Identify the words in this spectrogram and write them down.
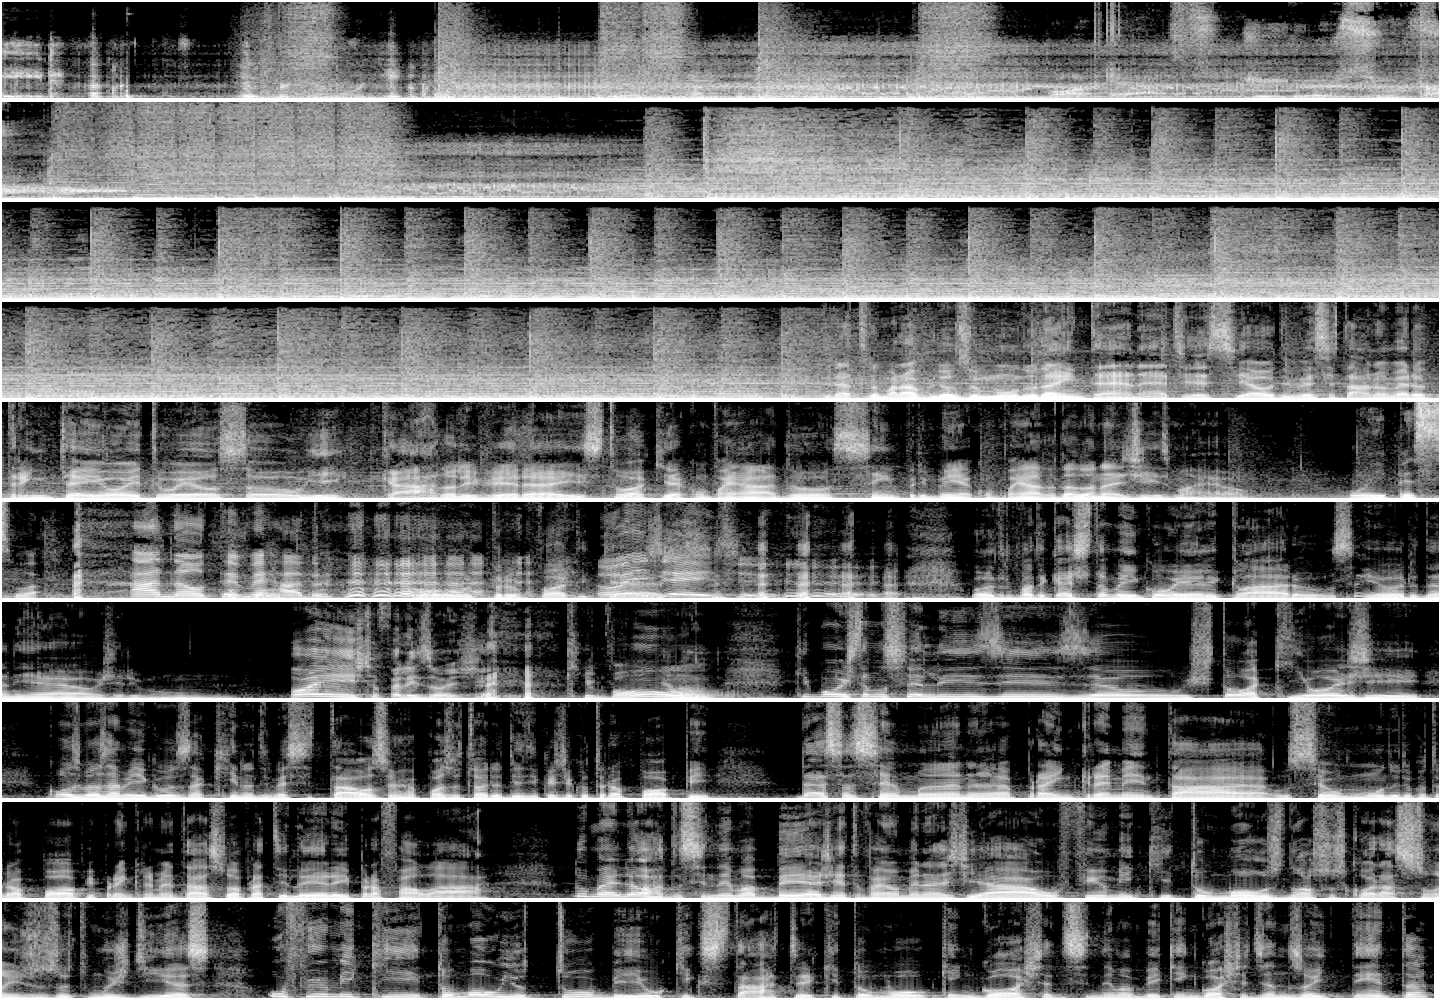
Indeed. Podcast Diversita. Direto do maravilhoso mundo da internet, esse é o Diversitar número 38. Eu sou o Ricardo Oliveira e estou aqui acompanhado, sempre bem acompanhado da dona G Ismael. Oi, pessoal. Ah, não, tema errado. Outro podcast. Oi, gente. Outro podcast também com ele, claro, o senhor Daniel Jerimum. Oi, estou feliz hoje. Que bom! Hello. Que bom, estamos felizes. Eu estou aqui hoje com os meus amigos aqui no Diversital, seu repositório de dicas de cultura pop dessa semana, para incrementar o seu mundo de cultura pop, para incrementar a sua prateleira e para falar do melhor do cinema B. A gente vai homenagear o filme que tomou os nossos corações nos últimos dias, o filme que tomou o YouTube, o Kickstarter, que tomou quem gosta de cinema B, quem gosta dos anos 80.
